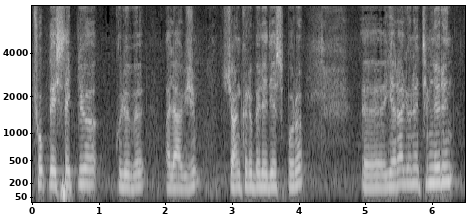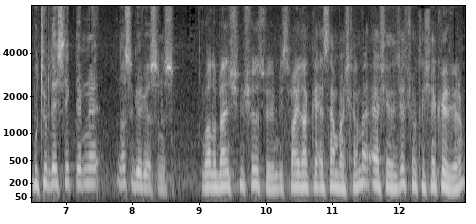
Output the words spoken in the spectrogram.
çok destekliyor kulübü Ali abicim. Çankırı Belediyespor'u. Ee, yerel yönetimlerin bu tür desteklerini nasıl görüyorsunuz? Vallahi ben şimdi şöyle söyleyeyim. İsmail Hakkı Esen Başkanıma her şeyden önce çok teşekkür ediyorum.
